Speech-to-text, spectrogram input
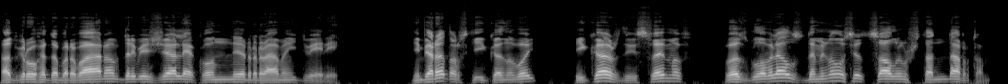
От грохота барабанов дребезжали оконные рамы и двери. Императорский конвой и каждый из фемов возглавлял знаменосец с алым штандартом,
